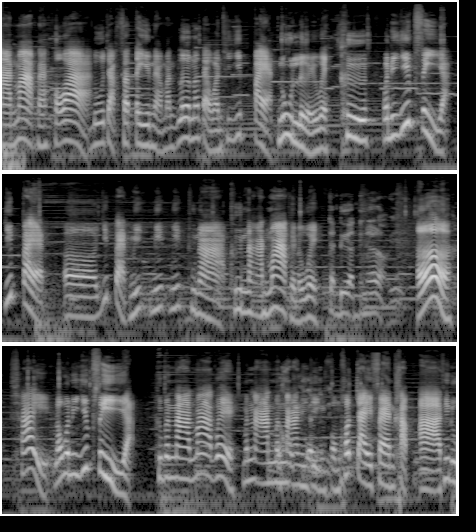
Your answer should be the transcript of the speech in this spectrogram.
นานมากนะ เพราะว่าดูจากสตรีมเนี่ยมันเริ่มตั้งแต่วันที่ 28 นู่นเลยเว้ยคือวันนี้24อะ28เอ่อ28มิมิมิถุนาคือนานมากเลยนะเว้ยจะเดือนนึงแล้วเหรอพี่ เออ ใช่ แล้ววันนี้ 24อะ คือมันนานมากเว้ย มันนานมันนานจริงๆ ผมเข้าใจแฟนคลับอาที่ดู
